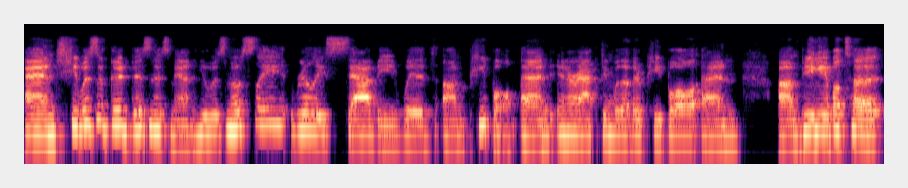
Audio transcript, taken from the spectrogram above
And he was a good businessman. He was mostly really savvy with um, people and interacting with other people and um, being able to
